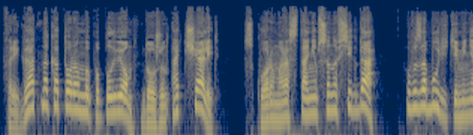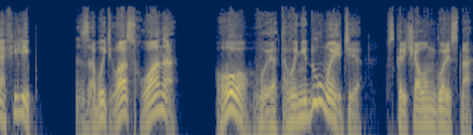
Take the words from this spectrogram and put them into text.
фрегат, на котором мы поплывем, должен отчалить. Скоро мы расстанемся навсегда. Вы забудете меня, Филипп. — Забыть вас, Хуана? — О, вы этого не думаете! — вскричал он горестно.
